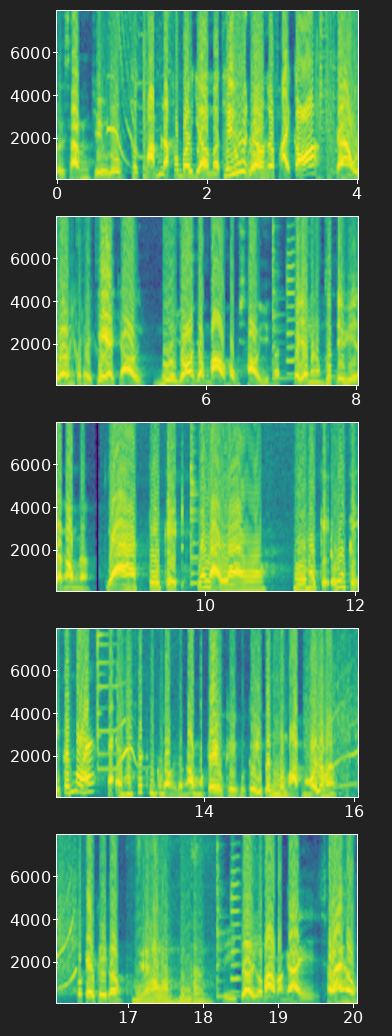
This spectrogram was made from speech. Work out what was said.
từ sáng chiều luôn. thực phẩm là không bao giờ mà thiếu hết trơn phải có. Cao lớn có thể che chở mưa gió dòng bão không sợ gì hết. Bây giờ mình không thích điều gì đàn ông nè. Dạ keo kiệt với lại là người hay kiểu là kỹ tính quá. Dạ em không thích không rồi đàn ông mà keo kiệt mà kỹ tính mà mệt mỏi lắm à. Có keo kiệt không? Dạ không anh bình thường. Đi chơi có ba bạn gái xa láng không?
